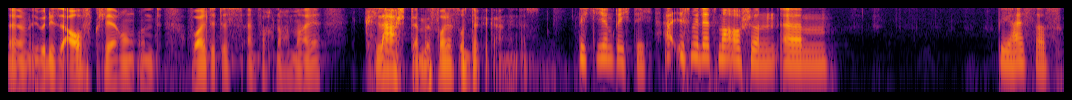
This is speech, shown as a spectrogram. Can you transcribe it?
ähm, über diese Aufklärung und wollte das einfach nochmal klarstellen, bevor das untergegangen ist. Wichtig und richtig. Ist mir letztes Mal auch schon, ähm, wie heißt das?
